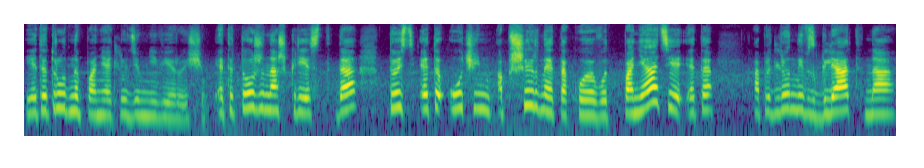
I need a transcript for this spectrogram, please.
И это трудно понять людям неверующим. Это тоже наш крест, да? То есть это очень обширное такое вот понятие, это определенный взгляд на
